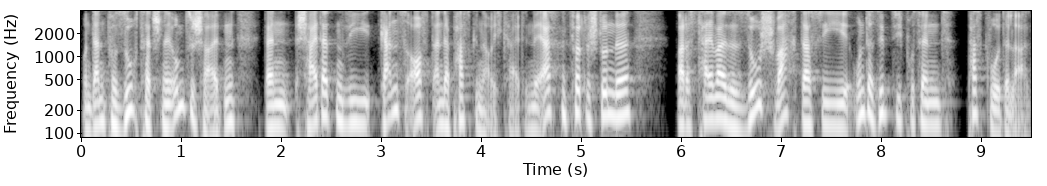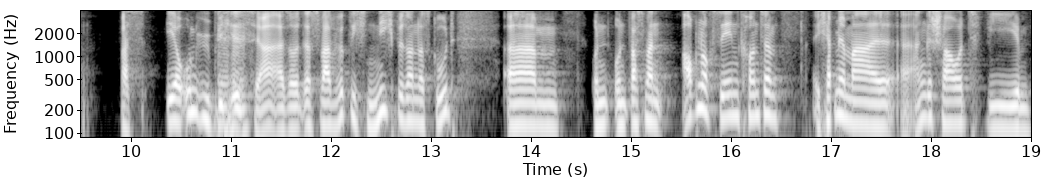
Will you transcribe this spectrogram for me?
und dann versucht hat, schnell umzuschalten, dann scheiterten sie ganz oft an der Passgenauigkeit. In der ersten Viertelstunde war das teilweise so schwach, dass sie unter 70 Prozent Passquote lagen, was eher unüblich ist, ja. Also das war wirklich nicht besonders gut. Ähm, und, und was man auch noch sehen konnte, ich habe mir mal äh, angeschaut, wie,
